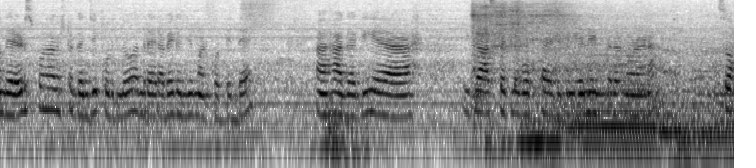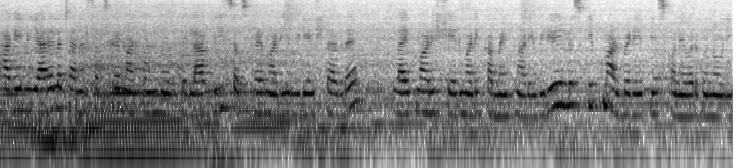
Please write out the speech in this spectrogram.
ಒಂದು ಎರಡು ಸ್ಪೂನ್ ಆಗಷ್ಟು ಗಂಜಿ ಕುಡಿದ್ಲು. ಅಂದರೆ ರವೆ ಗಂಜಿ ಮಾಡಿಕೊಟ್ಟಿದ್ದೆ. ಹಾಗಾಗಿ ಈಗ ಹಾಸ್ಪಿಟ್ಲಿಗೆ ಹೋಗ್ತಾ ಇದ್ದೀವಿ. ಏನೇ ಇರ್ತಾರೋ ನೋಡೋಣ? ಸೊ ಹಾಗೆ ನೀವು ಯಾರೆಲ್ಲ ಚಾನಲ್ ಸಬ್ಸ್ಕ್ರೈಬ್ ಮಾಡ್ಕೊಂಡು ನೋಡ್ತಿಲ್ಲ ಪ್ಲೀಸ್ ಸಬ್ಸ್ಕ್ರೈಬ್ ಮಾಡಿ. ವಿಡಿಯೋ ಇಷ್ಟ ಆದರೆ ಲೈಕ್ ಮಾಡಿ ಶೇರ್ ಮಾಡಿ ಕಮೆಂಟ್ ಮಾಡಿ. ವಿಡಿಯೋ ಎಲ್ಲೂ ಸ್ಕಿಪ್ ಮಾಡಬೇಡಿ ಪ್ಲೀಸ್ ಕೊನೆವರೆಗೂ ನೋಡಿ.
